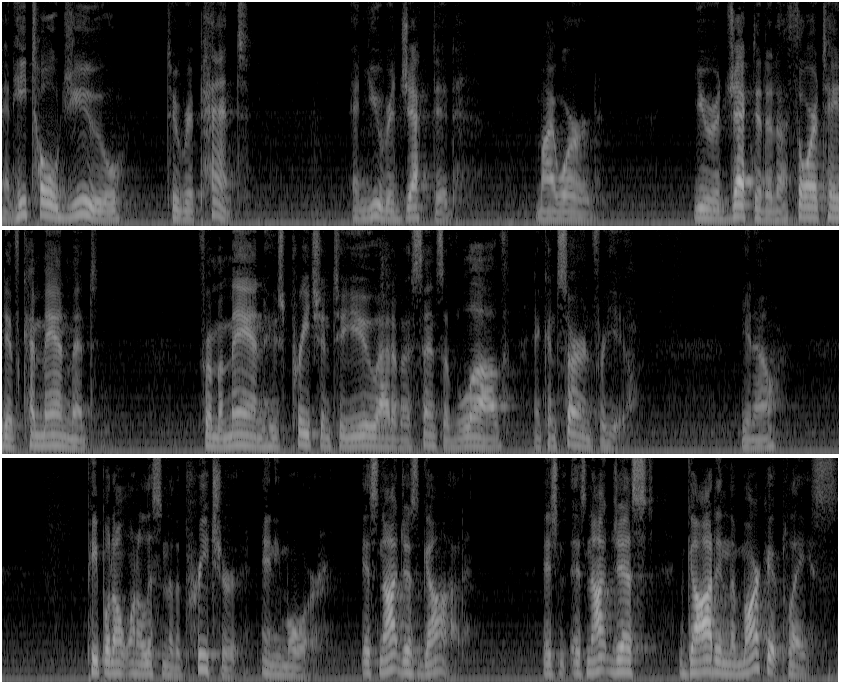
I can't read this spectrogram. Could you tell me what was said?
and he told you to repent, and you rejected my word. You rejected an authoritative commandment from a man who's preaching to you out of a sense of love and concern for you. You know? People don't want to listen to the preacher anymore. It's not just God, it's, it's not just God in the marketplace.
